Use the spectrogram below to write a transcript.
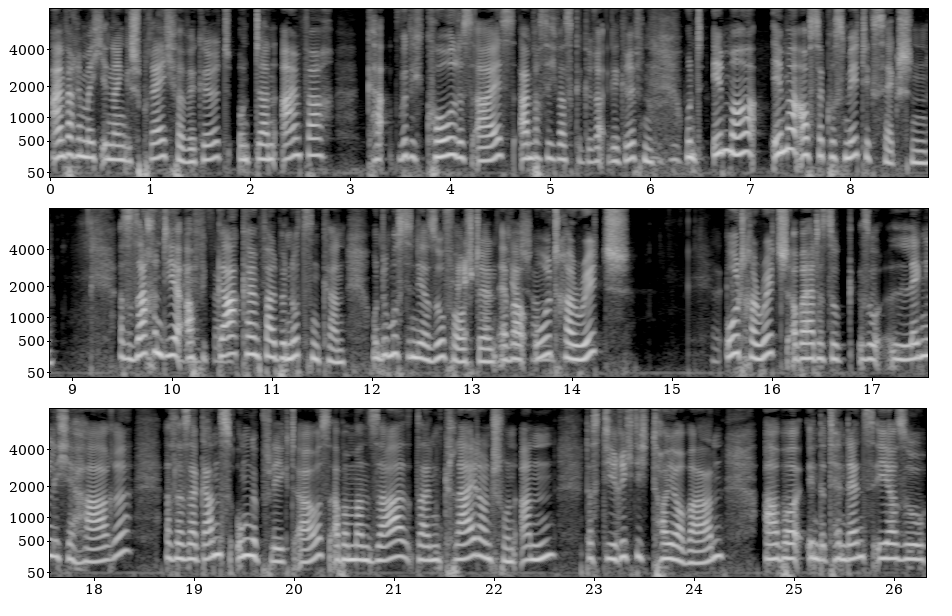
einfach immer mich in ein Gespräch verwickelt und dann einfach wirklich coldes Eis, einfach sich was gegra- gegriffen und immer, immer aus der Kosmetik-Section. Also Sachen, die er auf gar keinen Fall benutzen kann. Und du musst ihn dir so vorstellen, er war ultra rich, ultra rich, aber er hatte so, so längliche Haare. Also er sah ganz ungepflegt aus, aber man sah seinen Kleidern schon an, dass die richtig teuer waren, aber in der Tendenz eher so,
